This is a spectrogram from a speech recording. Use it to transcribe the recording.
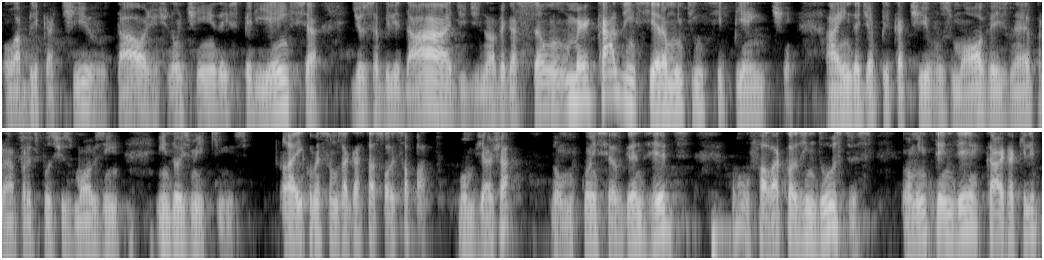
o aplicativo tal. A gente não tinha ainda experiência de usabilidade, de navegação. O mercado em si era muito incipiente ainda de aplicativos móveis, né? Para dispositivos móveis em, em 2015. Aí começamos a gastar só de sapato. Vamos viajar, vamos conhecer as grandes redes, vamos falar com as indústrias, vamos entender, cara, que aquele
